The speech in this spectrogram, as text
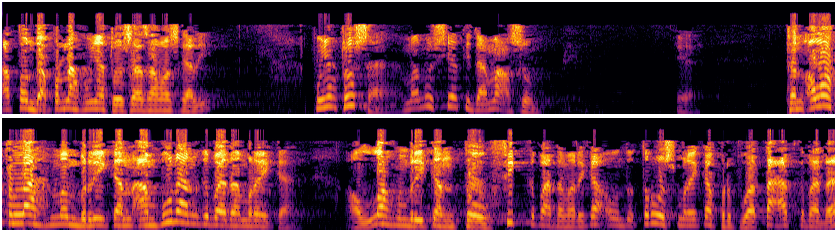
atau tidak pernah punya dosa sama sekali? Punya dosa manusia tidak maksum. Ya. Dan Allah telah memberikan ampunan kepada mereka. Allah memberikan taufik kepada mereka untuk terus mereka berbuat taat kepada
